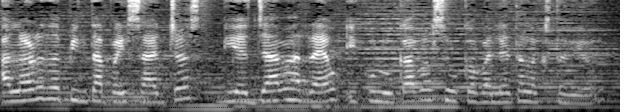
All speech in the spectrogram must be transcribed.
A l'hora de pintar paisatges, viatjava arreu i col·locava el seu cavallet a l'exterior.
